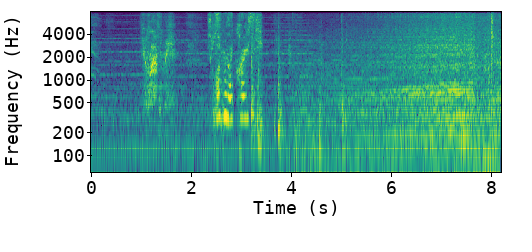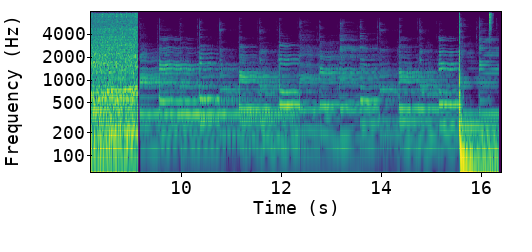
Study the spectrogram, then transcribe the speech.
You love me. You love me like crazy.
